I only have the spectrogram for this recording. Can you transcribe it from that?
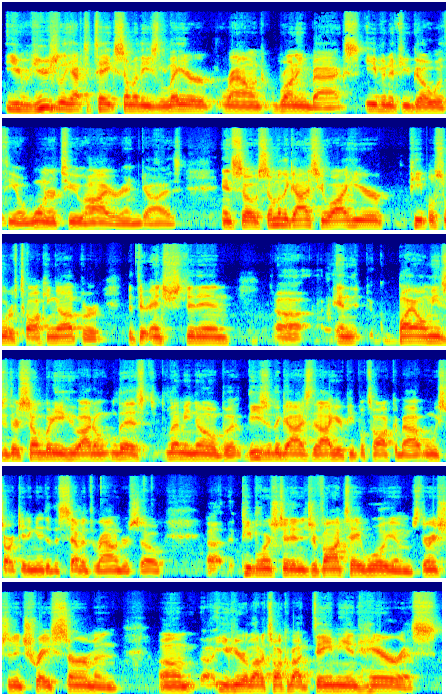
you usually have to take some of these later round running backs even if you go with you know one or two higher end guys. And so some of the guys who i hear people sort of talking up or that they're interested in uh, and by all means, if there's somebody who I don't list, let me know. But these are the guys that I hear people talk about when we start getting into the seventh round or so. Uh, people are interested in Javonte Williams. They're interested in Trey Sermon. Um, you hear a lot of talk about Damien Harris.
